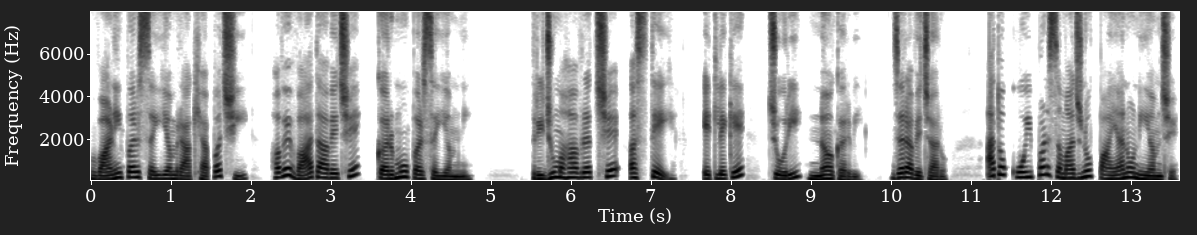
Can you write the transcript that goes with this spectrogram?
વાણી પર સંયમ રાખ્યા પછી, હવે વાત આવે છે કર્મો પર સંયમની. ત્રીજું મહાવ્રત છે અસ્તેય એટલે કે ચોરી ન કરવી. જરા વિચારો, આ તો કોઈ પણ સમાજનો પાયાનો નિયમ છે.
